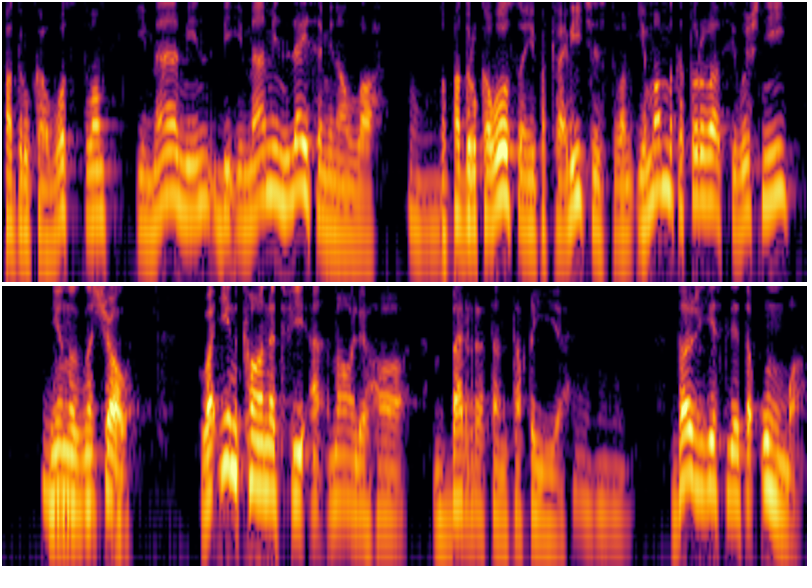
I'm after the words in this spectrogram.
под руководством имамин би имамин лейса мин Аллах, но под руководством и покровительством имама, которого Всевышний не назначал. Ва ин канат фи а'малиха барратан тaqiyya. Даже если это умма,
